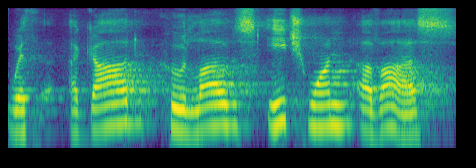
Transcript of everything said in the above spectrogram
with a God who loves each one of us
